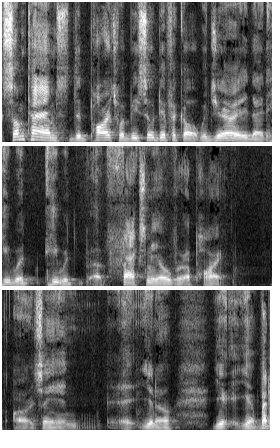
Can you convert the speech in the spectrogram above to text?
sometimes the parts would be so difficult with Jerry that he would he would uh, fax me over a part, or saying, uh, you know, yeah, yeah, but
